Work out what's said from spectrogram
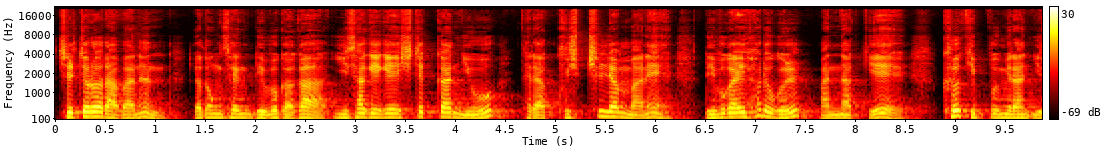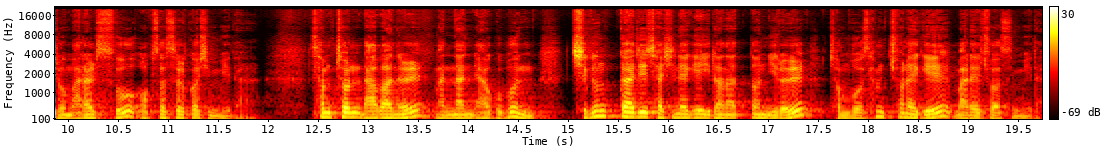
실제로 라반은 여동생 리브가가 이삭에게 시집간 이후 대략 97년 만에 리브가의 혈육을 만났기에 그 기쁨이란 이루 말할 수 없었을 것입니다. 삼촌 라반을 만난 야곱은 지금까지 자신에게 일어났던 일을 전부 삼촌에게 말해 주었습니다.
